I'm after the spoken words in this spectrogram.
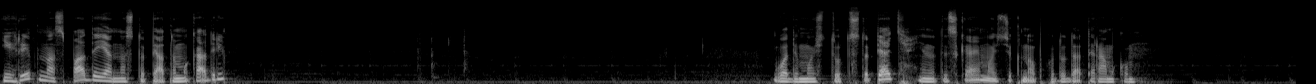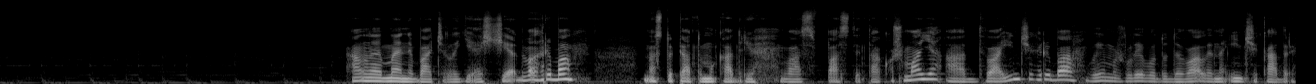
І гриф у нас падає на 105 кадрі. Вводимо ось тут 105 і натискаємо цю кнопку Додати рамку. Але ми не бачили, є ще два гриба. На 105 кадрі вас впасти також має, а два інші гриба ви, можливо, додавали на інші кадри.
